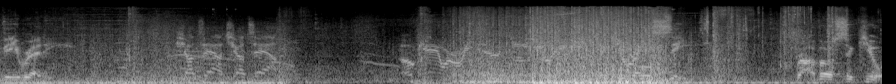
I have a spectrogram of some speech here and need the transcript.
UAV ready. Shots out, shots out. Okay, we're retasking a Securing C. Bravo secure.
